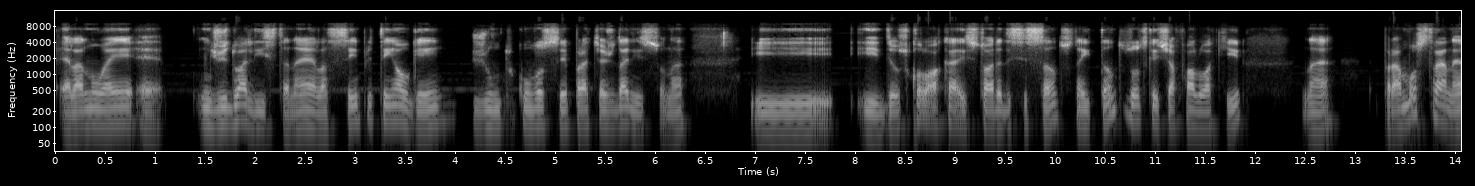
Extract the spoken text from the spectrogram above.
Ela não é, é individualista, né? Ela sempre tem alguém junto com você para te ajudar nisso, né? E, e Deus coloca a história desses santos, né, e tantos outros que a gente já falou aqui, né, para mostrar, né,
